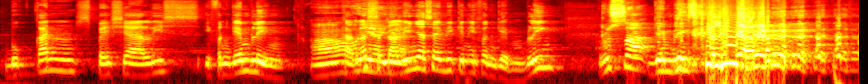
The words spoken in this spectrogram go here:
bukan spesialis event gambling Oh, karena iya, sekalinya saya bikin event gambling rusak. gambling sekalinya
